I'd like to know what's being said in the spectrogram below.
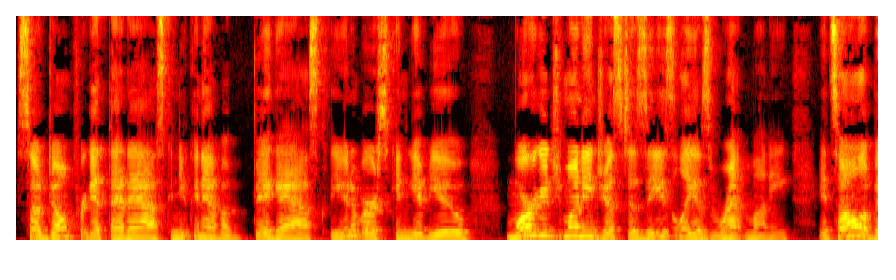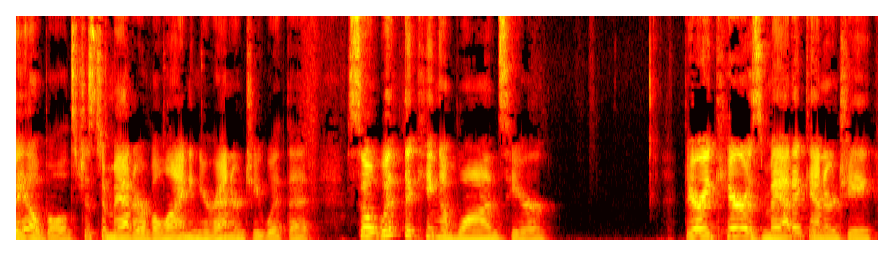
So don't forget that ask. And you can have a big ask. The universe can give you mortgage money just as easily as rent money. It's all available. It's just a matter of aligning your energy with it. So with the King of Wands here, very charismatic energy,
